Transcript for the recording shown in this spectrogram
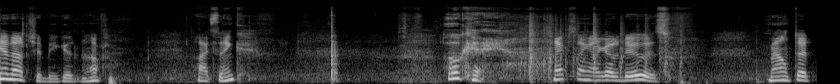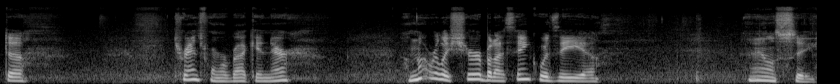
Yeah, that should be good enough, I think. Okay, next thing I got to do is mount that uh, transformer back in there. I'm not really sure, but I think with the, uh, well, let's see.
